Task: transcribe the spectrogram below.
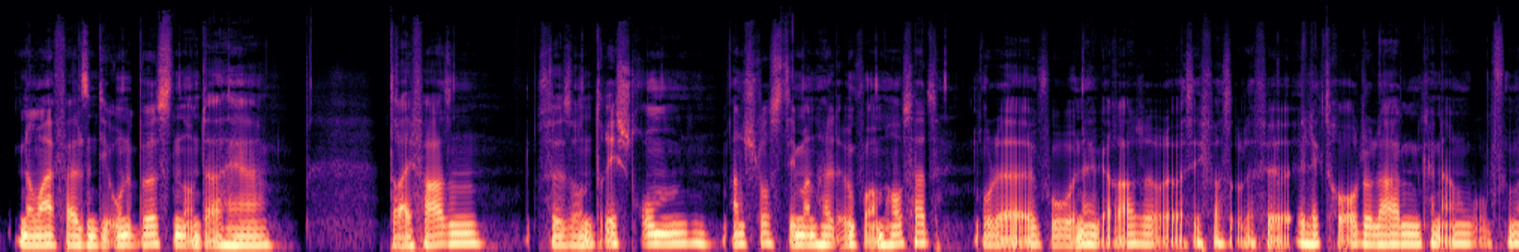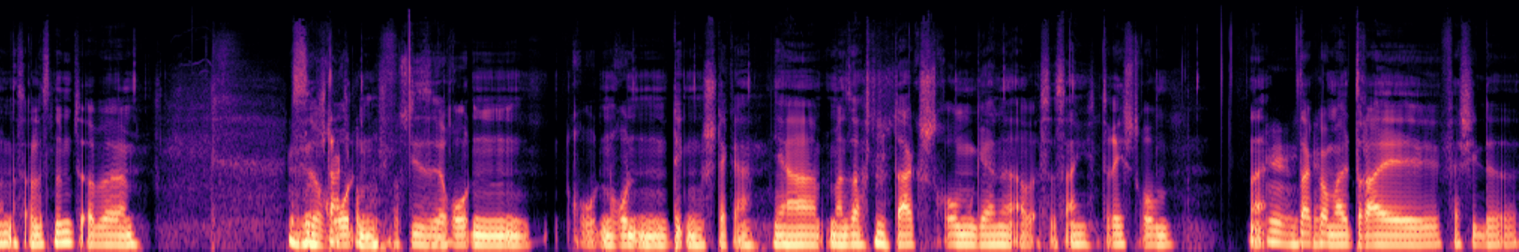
Normalfall sind die ohne Bürsten und daher drei Phasen für so einen Drehstromanschluss, den man halt irgendwo am Haus hat oder irgendwo in der Garage oder weiß ich was oder für Elektroautoladen, keine Ahnung, wofür man das alles nimmt, aber diese roten, diese roten, roten, runden, dicken Stecker. Ja, man sagt Hm. Starkstrom gerne, aber es ist eigentlich Drehstrom. Nein, Hm, da okay. kommen halt drei verschiedene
